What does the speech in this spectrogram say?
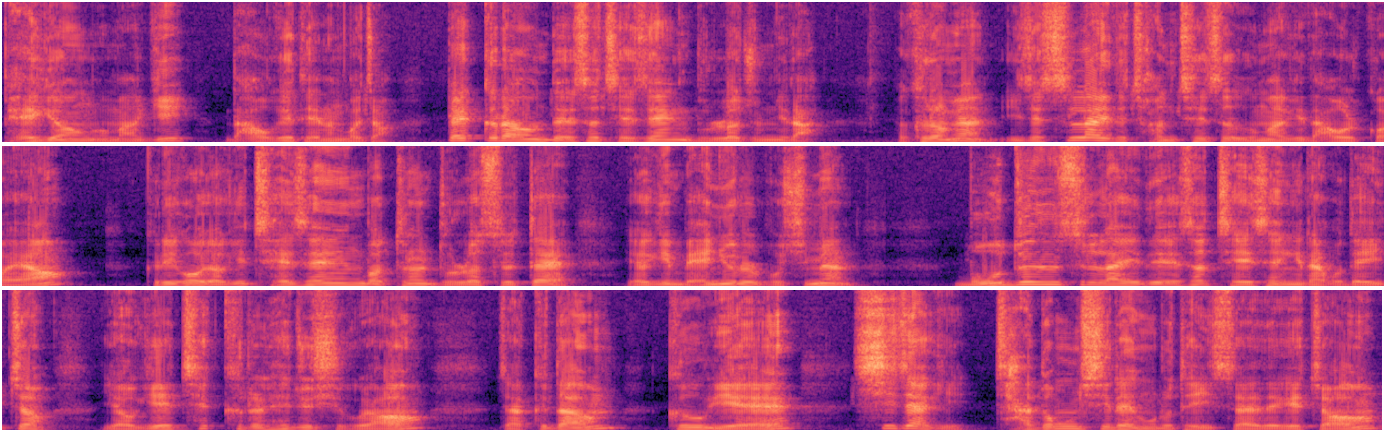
배경음악이 나오게 되는 거죠. 백그라운드에서 재생 눌러줍니다. 그러면 이제 슬라이드 전체에서 음악이 나올 거예요. 그리고 여기 재생 버튼을 눌렀을 때 여기 메뉴를 보시면 모든 슬라이드에서 재생이라고 되어 있죠. 여기에 체크를 해주시고요. 자, 그 다음 그 위에 시작이 자동 실행으로 돼 있어야 되겠죠.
